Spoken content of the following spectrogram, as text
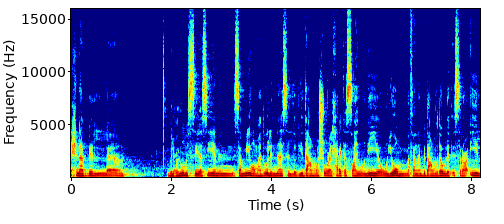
إحنا بال بالعلوم السياسية بنسميهم هدول الناس اللي بيدعموا مشروع الحركة الصهيونية واليوم مثلا بيدعموا دولة إسرائيل.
